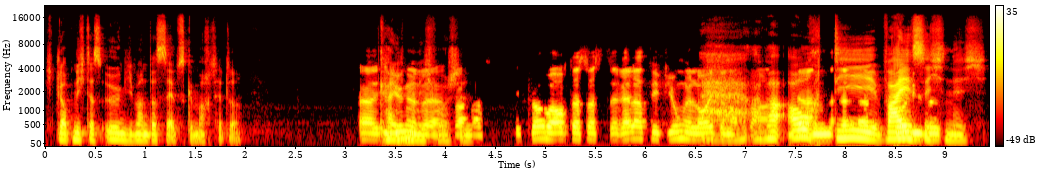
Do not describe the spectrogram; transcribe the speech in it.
Ich glaube nicht, dass irgendjemand das selbst gemacht hätte. Äh, Kann ich mir Jüngere nicht vorstellen. Ich glaube auch, dass das relativ junge Leute noch waren. Aber auch Dann, die, äh, weiß dieses- ich nicht.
